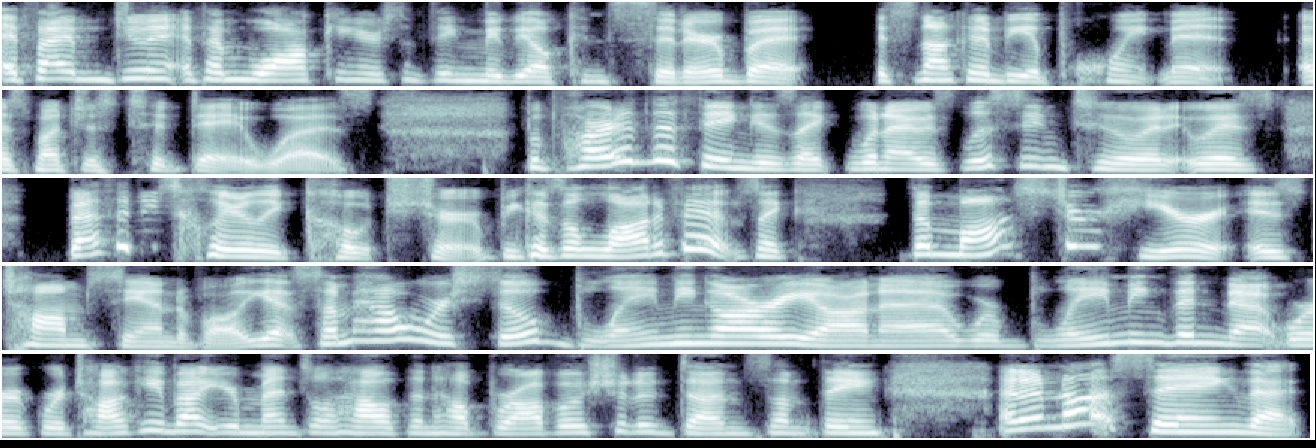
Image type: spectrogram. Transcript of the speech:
if I'm doing if I'm walking or something, maybe I'll consider, but it's not going to be appointment as much as today was. But part of the thing is like when I was listening to it, it was Bethenny's clearly coached her because a lot of it was like the monster here is Tom Sandoval. Yet somehow we're still blaming Ariana. We're blaming the network. We're talking about your mental health and how Bravo should have done something. And I'm not saying that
